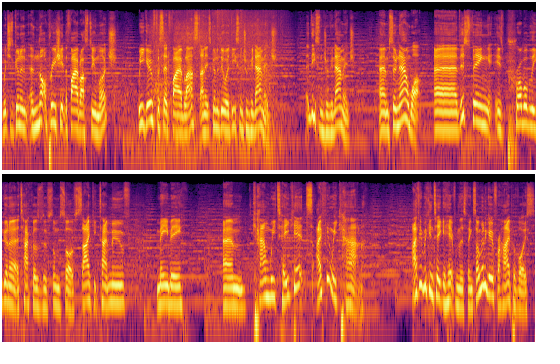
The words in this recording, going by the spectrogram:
which is going to not appreciate the Fire Blast too much. We go for said Fire Blast, and it's going to do a decent chunk of damage. A decent chunk of damage. Um, so now what? Uh, this thing is probably going to attack us with some sort of Psychic type move. Maybe. Um, can we take it? I think we can. I think we can take a hit from this thing, so I'm going to go for Hyper Voice.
